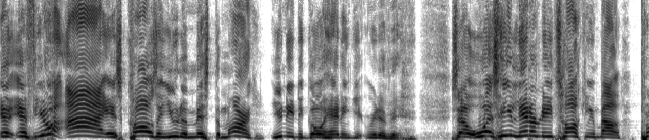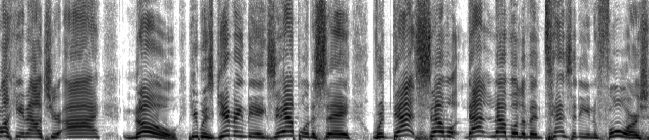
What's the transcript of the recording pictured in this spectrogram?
if your eye is causing you to miss the mark, you need to go ahead and get rid of it. So, was he literally talking about plucking out your eye? No. He was giving the example to say, with that, several, that level of intensity and force,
